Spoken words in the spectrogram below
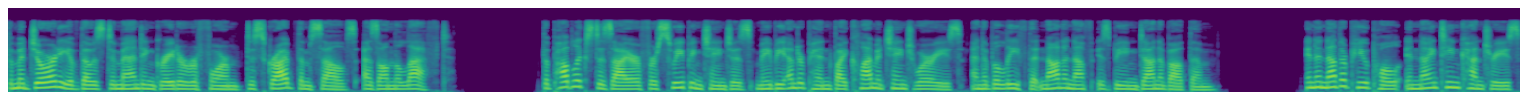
the majority of those demanding greater reform described themselves as on the left. The public's desire for sweeping changes may be underpinned by climate change worries and a belief that not enough is being done about them. In another Pew poll in 19 countries,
